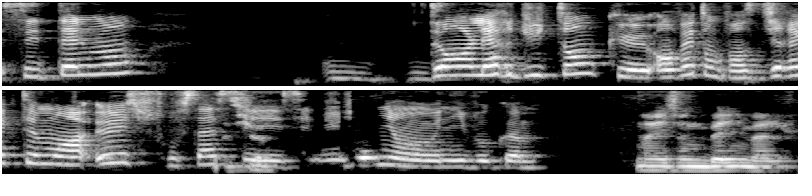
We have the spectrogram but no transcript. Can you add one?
c'est tellement dans l'air du temps que en fait on pense directement à eux. Je trouve ça c'est, c'est du génie au niveau com. Ils ont une belle image.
